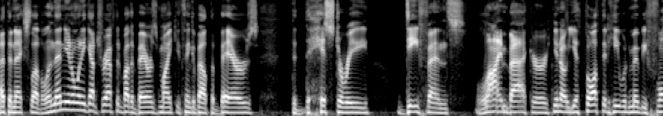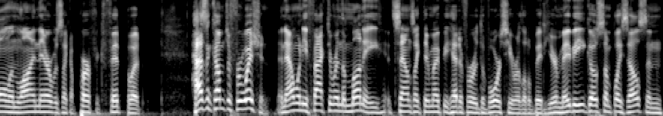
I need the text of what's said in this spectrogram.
at the next level. And then you know when he got drafted by the Bears, Mike, you think about the Bears, the, the history, defense, linebacker. You know, you thought that he would maybe fall in line there. Was like a perfect fit, but hasn't come to fruition. And now, when you factor in the money, it sounds like they might be headed for a divorce here a little bit here. Maybe he goes someplace else and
